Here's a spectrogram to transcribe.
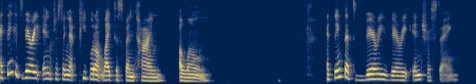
I think it's very interesting that people don't like to spend time alone I think that's very, very interesting.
